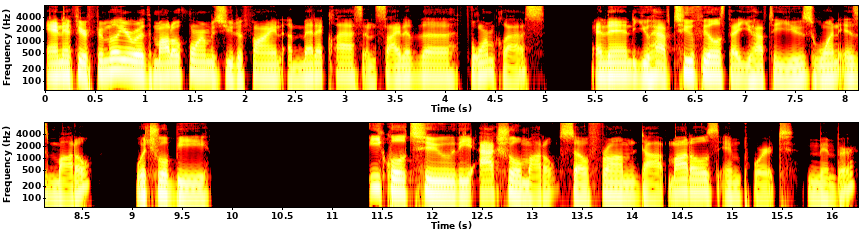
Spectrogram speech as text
And if you're familiar with model forms, you define a meta class inside of the form class. And then you have two fields that you have to use. One is model, which will be equal to the actual model. So from dot models import member.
